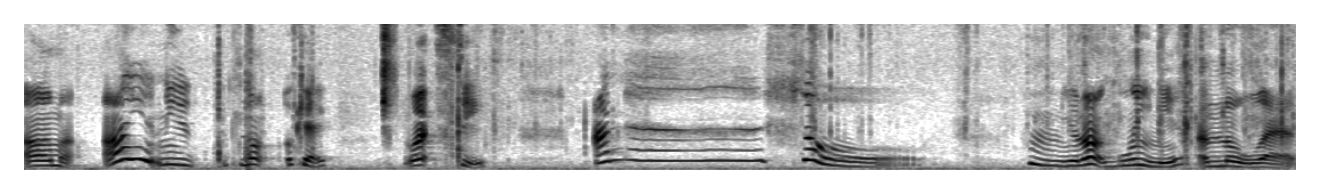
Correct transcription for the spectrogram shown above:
Um, I need, it's not, okay, let's see. I'm so, hmm, you're not gleamy. I know that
